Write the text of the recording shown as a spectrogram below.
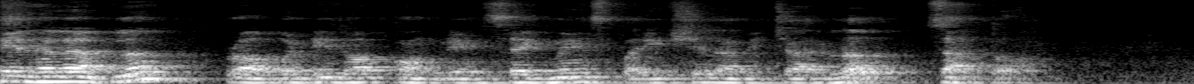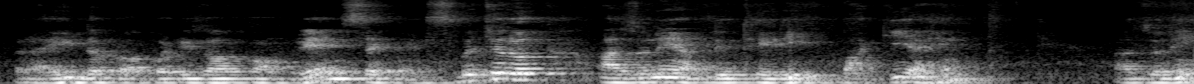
हे झालं आपलं प्रॉपर्टीज ऑफ कॉन्ग्रिएंट सेगमेंट्स परीक्षेला विचारलं जातं. Right the properties of congruent segments बच्चो अजूनही आपली थेरी बाकी आहे. अजूनही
